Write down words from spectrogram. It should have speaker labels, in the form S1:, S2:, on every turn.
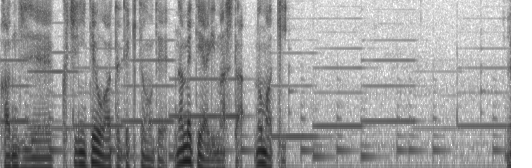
S1: 感じで口に手を当ててきたので舐めてやりました。野巻。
